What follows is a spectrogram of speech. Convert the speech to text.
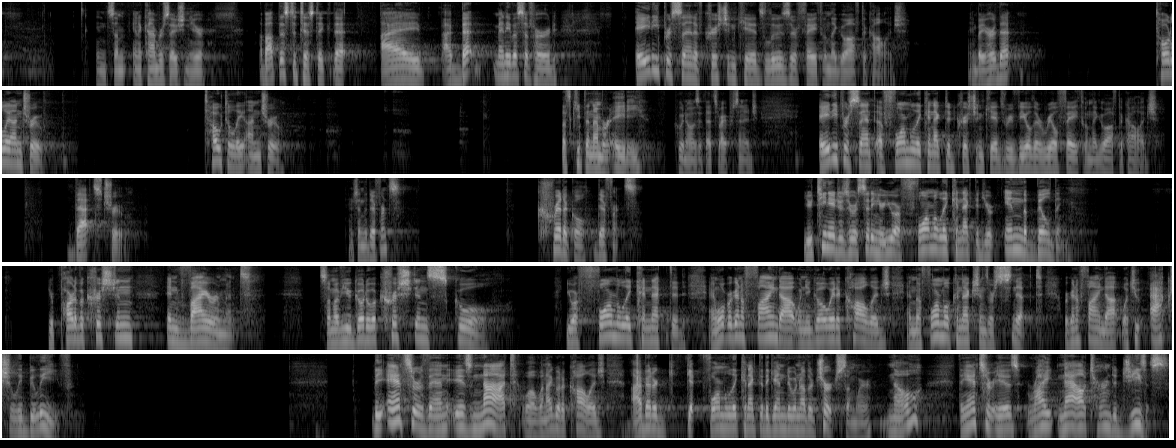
in, some, in a conversation here about this statistic that I, I bet many of us have heard 80% of Christian kids lose their faith when they go off to college. Anybody heard that? Totally untrue. Totally untrue. Let's keep the number 80. Who knows if that's the right percentage? 80% of formally connected Christian kids reveal their real faith when they go off to college. That's true. Understand the difference? Critical difference. You teenagers who are sitting here, you are formally connected. You're in the building. You're part of a Christian environment. Some of you go to a Christian school. You are formally connected. And what we're going to find out when you go away to college and the formal connections are snipped, we're going to find out what you actually believe. The answer then is not, well, when I go to college, I better get formally connected again to another church somewhere. No. The answer is right now, turn to Jesus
